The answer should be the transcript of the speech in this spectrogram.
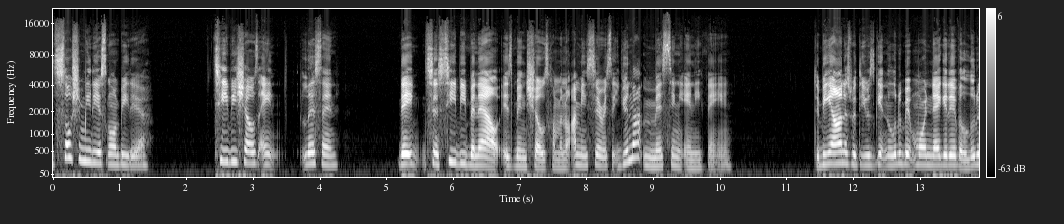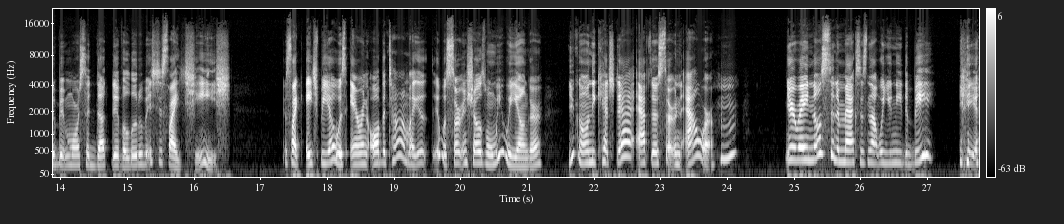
Social media is going to be there. TV shows ain't listen. They since TV been out, it's been shows coming on. I mean, seriously, you're not missing anything. To be honest with you, it's getting a little bit more negative, a little bit more seductive, a little bit. It's just like, sheesh. It's like HBO is airing all the time. Like it, it was certain shows when we were younger. You can only catch that after a certain hour. Hmm. You already know Cinemax is not where you need to be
